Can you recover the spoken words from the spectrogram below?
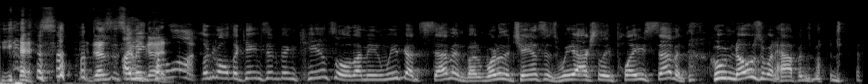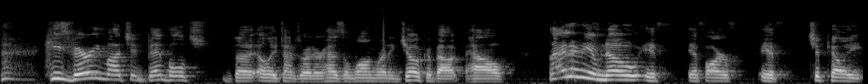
yes. It doesn't I mean, good. come on. Look at all the games that have been canceled. I mean, we've got seven, but what are the chances we actually play seven? Who knows what happens? But he's very much, and Ben Bolch, the LA Times writer, has a long running joke about how I don't even know if if our if Chip Kelly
